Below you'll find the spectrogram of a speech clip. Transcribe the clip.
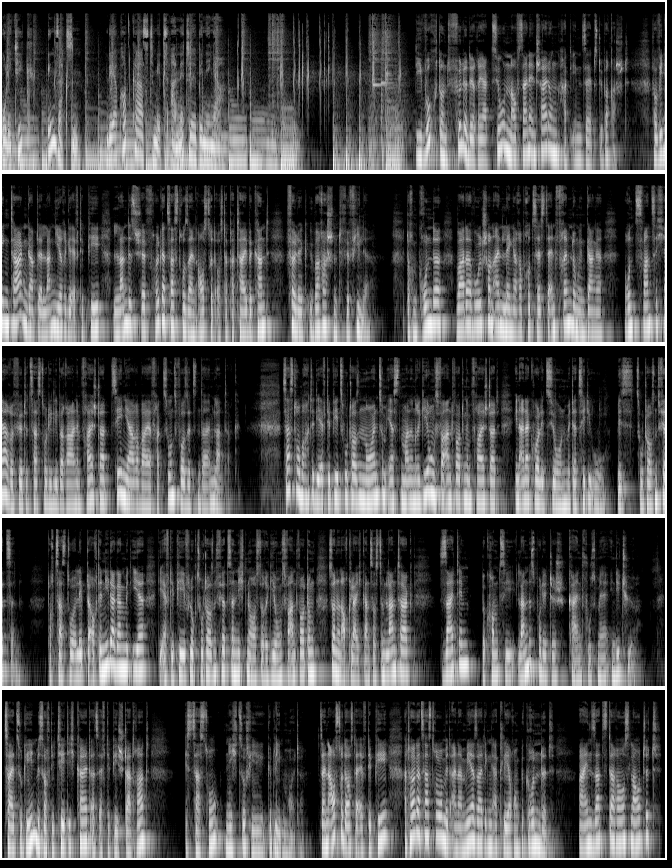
Politik in Sachsen. Der Podcast mit Annette Binninger. Die Wucht und Fülle der Reaktionen auf seine Entscheidung hat ihn selbst überrascht. Vor wenigen Tagen gab der langjährige FDP-Landeschef Holger Zastro seinen Austritt aus der Partei bekannt, völlig überraschend für viele. Doch im Grunde war da wohl schon ein längerer Prozess der Entfremdung im Gange. Rund 20 Jahre führte Zastro die Liberalen im Freistaat, zehn Jahre war er Fraktionsvorsitzender im Landtag. Zastro brachte die FDP 2009 zum ersten Mal in Regierungsverantwortung im Freistaat in einer Koalition mit der CDU bis 2014. Doch Zastro erlebte auch den Niedergang mit ihr. Die FDP flog 2014 nicht nur aus der Regierungsverantwortung, sondern auch gleich ganz aus dem Landtag. Seitdem bekommt sie landespolitisch keinen Fuß mehr in die Tür. Zeit zu gehen, bis auf die Tätigkeit als FDP-Stadtrat, ist Zastro nicht so viel geblieben heute. Seinen Austritt aus der FDP hat Holger Zastro mit einer mehrseitigen Erklärung begründet. Ein Satz daraus lautet,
